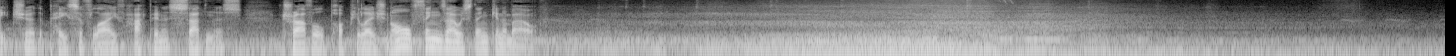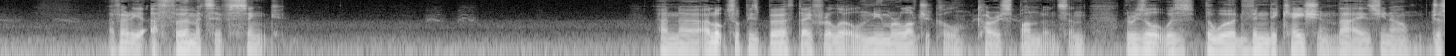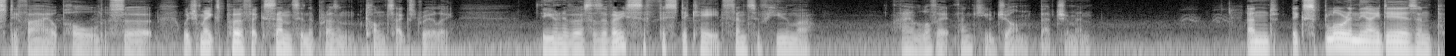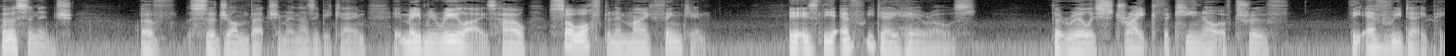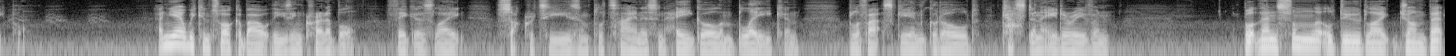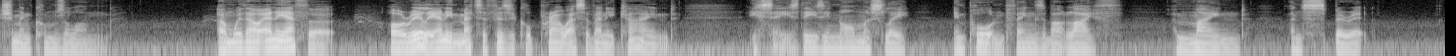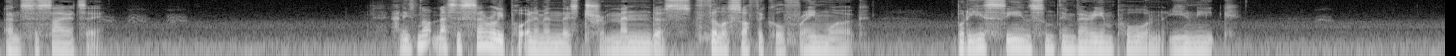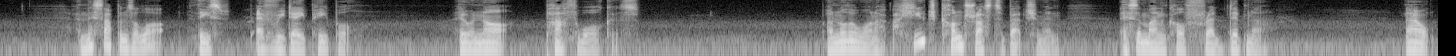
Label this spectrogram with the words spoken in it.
nature, the pace of life, happiness, sadness, travel, population, all things I was thinking about. A very affirmative sync. And uh, I looked up his birthday for a little numerological correspondence, and the result was the word vindication. That is, you know, justify, uphold, assert, which makes perfect sense in the present context, really. The universe has a very sophisticated sense of humour. I love it. Thank you, John Betjeman. And exploring the ideas and personage of Sir John Betjeman as he became, it made me realise how so often in my thinking it is the everyday heroes that really strike the keynote of truth. The everyday people. And yeah, we can talk about these incredible figures like Socrates and Plotinus and Hegel and Blake and Blavatsky and good old Castaneda, even. But then some little dude like John Betjeman comes along, and without any effort, or really any metaphysical prowess of any kind, he says these enormously important things about life and mind and spirit and society. And he's not necessarily putting him in this tremendous philosophical framework, but he is seeing something very important, unique. And this happens a lot. These everyday people who are not pathwalkers another one, a, huge contrast to Betjeman, is a man called Fred Dibnah. Now,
